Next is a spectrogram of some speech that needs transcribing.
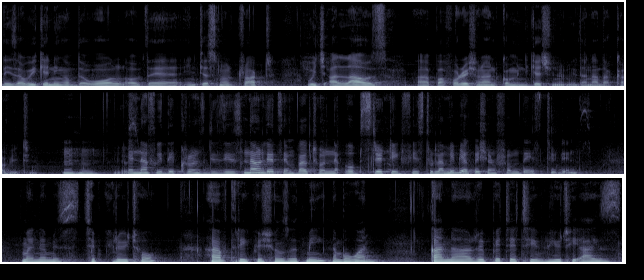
there's a weakening of the wall of the intestinal tract, which allows uh, perforation and communication with another cavity. Mhm. Yes. Enough with the Crohn's disease. Now let's embark on obstetric fistula. Maybe a question from the students. My name is Chepkirito. I have three questions with me. Number one, can uh, repetitive UTIs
